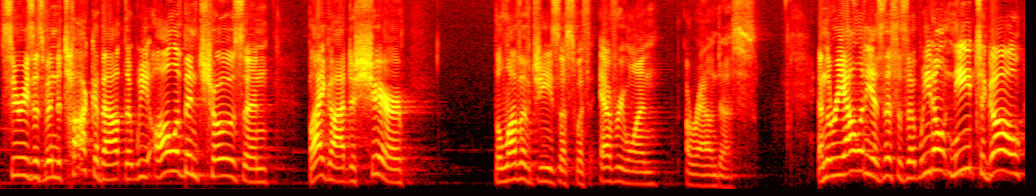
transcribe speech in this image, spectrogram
series has been to talk about that we all have been chosen by God to share the love of Jesus with everyone around us. And the reality is this is that we don't need to go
